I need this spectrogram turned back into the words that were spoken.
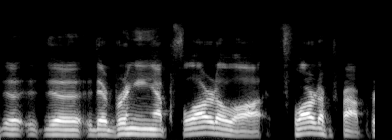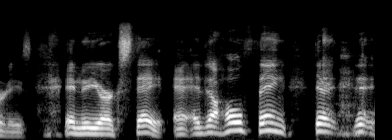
the the they're bringing up Florida law, Florida properties in New York State. And, the whole thing, there, the,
